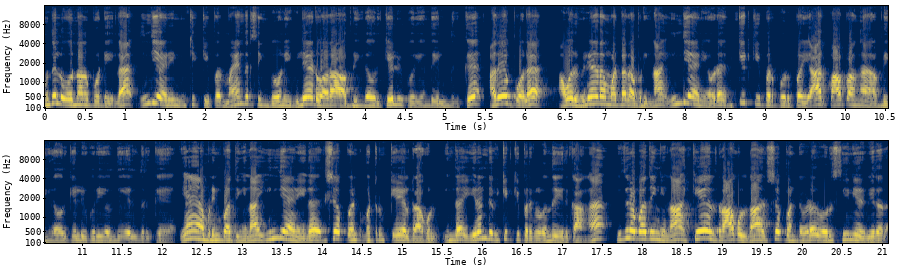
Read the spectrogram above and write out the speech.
முதல் ஒரு நாள் போட்டியில இந்திய அணியின் விக்கெட் கீப்பர் மகேந்திர சிங் தோனி விளையாடுவாரா அப்படிங்கிற ஒரு கேள்விக்குறி வந்து எழுந்திருக்கு. அதே போல அவர் விளையாட மாட்டார் அப்படின்னா இந்திய அணியோட விக்கெட் கீப்பர் பொறுப்பை யார் பார்ப்பாங்க அப்படிங்கிற ஒரு கேள்விக்குறி வந்து எழுந்திருக்கு. ஏன் அப்படின்னு பாத்தீங்கன்னா இந்திய அணியில ரிஷப் பண்ட் மற்றும் கே எல் ராகுல் இந்த இரண்டு விக்கெட் கீப்பர்கள் வந்து இருக்காங்க. இதுல பாத்தீங்கன்னா கே எல் ராகுல் தான் ரிஷப் பண்டோட ஒரு சீனியர் வீரர்.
